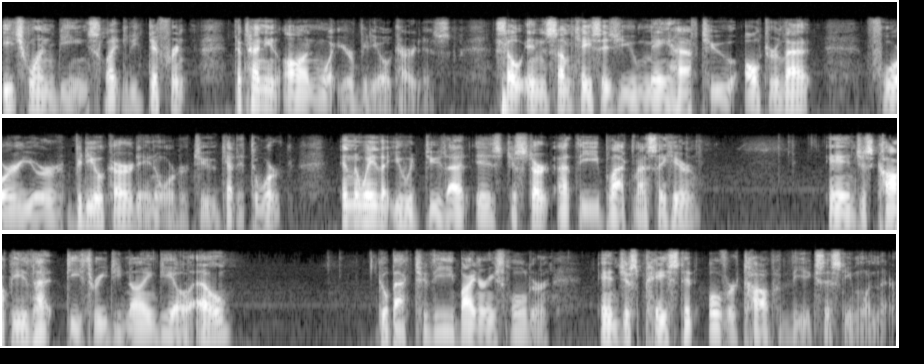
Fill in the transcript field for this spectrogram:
each one being slightly different depending on what your video card is. So in some cases, you may have to alter that for your video card in order to get it to work. And the way that you would do that is just start at the Black Mesa here and just copy that D3D9 DLL, go back to the binaries folder and just paste it over top of the existing one there.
